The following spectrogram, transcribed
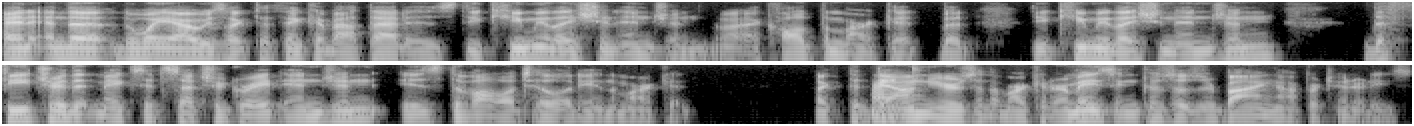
And and the the way I always like to think about that is the accumulation engine. I call it the market, but the accumulation engine, the feature that makes it such a great engine is the volatility in the market. Like the right. down years of the market are amazing because those are buying opportunities.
